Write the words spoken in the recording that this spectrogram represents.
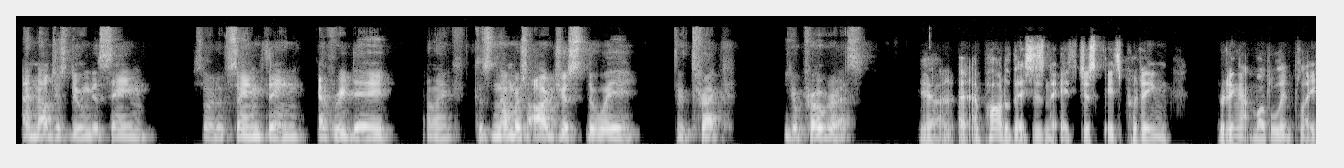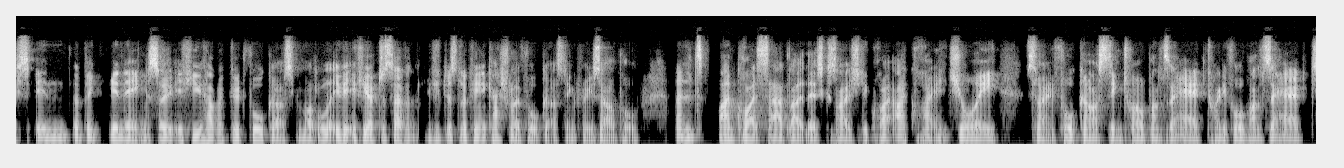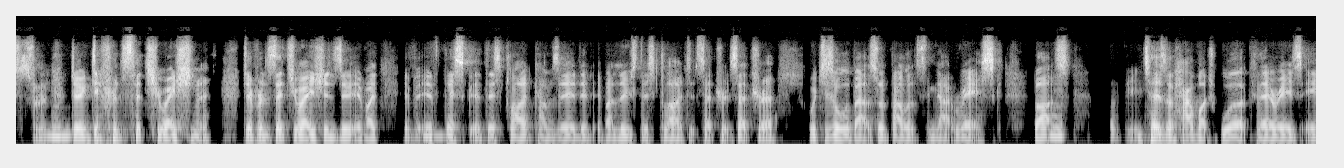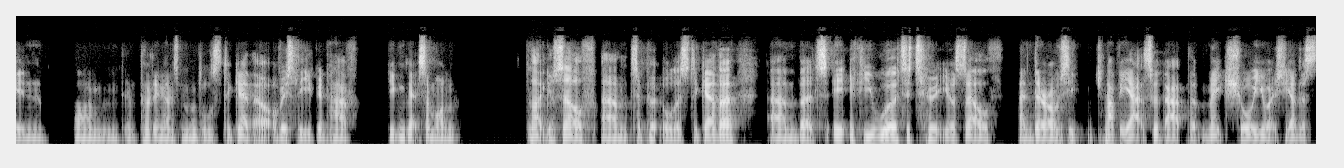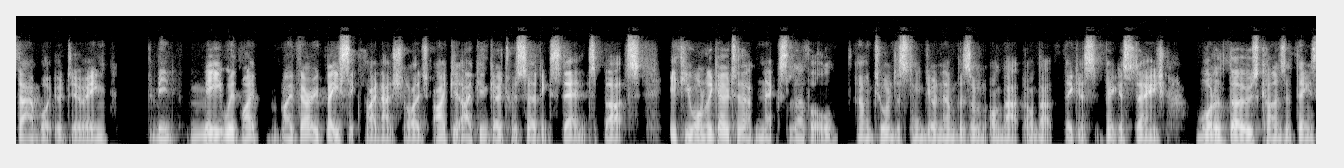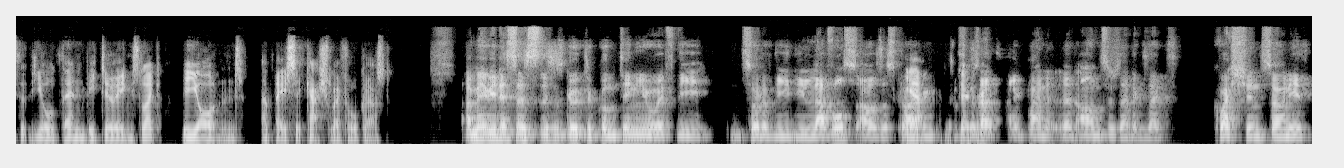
and not just doing the same sort of same thing every day and like because numbers are just the way to track your progress. Yeah and, and part of this isn't it? It's just it's putting putting that model in place in the beginning. So if you have a good forecasting model, if, if you have just have if you're just looking at cash flow forecasting, for example, and I'm quite sad like this because I actually quite I quite enjoy sort of forecasting 12 months ahead, 24 months ahead, sort of mm-hmm. doing different situation different situations. If I if, if mm-hmm. this if this client comes in, if, if I lose this client, etc. etc. which is all about sort of balancing that risk. But mm-hmm. in terms of how much work there is in um, in putting those models together. Obviously, you can have you can get someone like yourself um, to put all this together. Um, but if you were to do it yourself, and there are obviously caveats with that that make sure you actually understand what you're doing. I mean, me with my my very basic financial knowledge, I can I can go to a certain extent. But if you want to go to that next level um, to understand your numbers on, on that on that biggest biggest stage, what are those kinds of things that you'll then be doing, like beyond a basic cash flow forecast? Uh, maybe this is this is good to continue with the sort of the the levels I was describing yeah, because that, that kind of that answers that exact question. So I need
